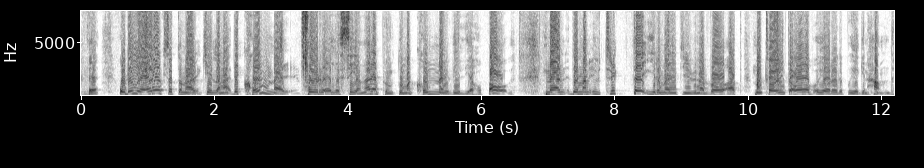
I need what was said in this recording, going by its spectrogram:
Mm. Eh, och det gör också att de här killarna, det kommer förr eller senare en punkt då man kommer vilja hoppa av. Men det man uttryckte i de här intervjuerna var att man klarar inte av att göra det på egen hand.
